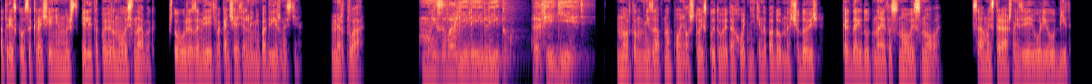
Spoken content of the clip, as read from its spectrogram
От резкого сокращения мышц элита повернулась на бок, чтобы уже замереть в окончательной неподвижности. Мертва. «Мы завалили элиту! Офигеть!» Нортон внезапно понял, что испытывают охотники на подобных чудовищ, когда идут на это снова и снова. Самый страшный зверь Улья убит,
